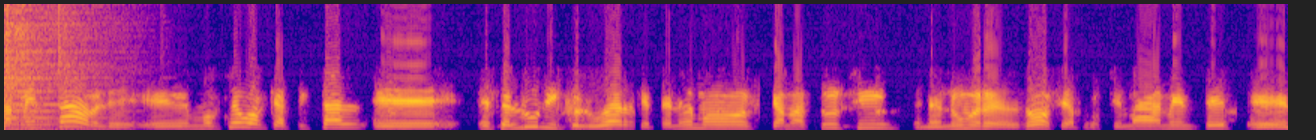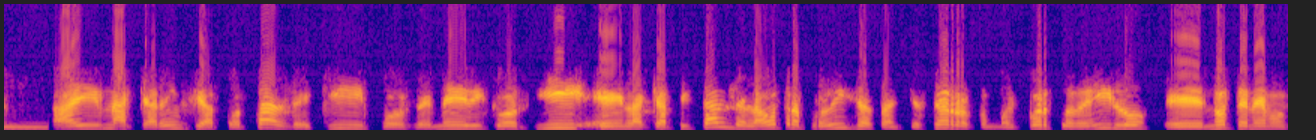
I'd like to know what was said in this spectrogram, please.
Lamentable, eh, Moquegua Capital eh, es el único lugar que tenemos camas UCI, en el número de 12 aproximadamente. hay una carencia total de equipos, de médicos, y en la capital de la otra provincia, Sánchez Cerro, como el puerto de Hilo, eh, no tenemos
